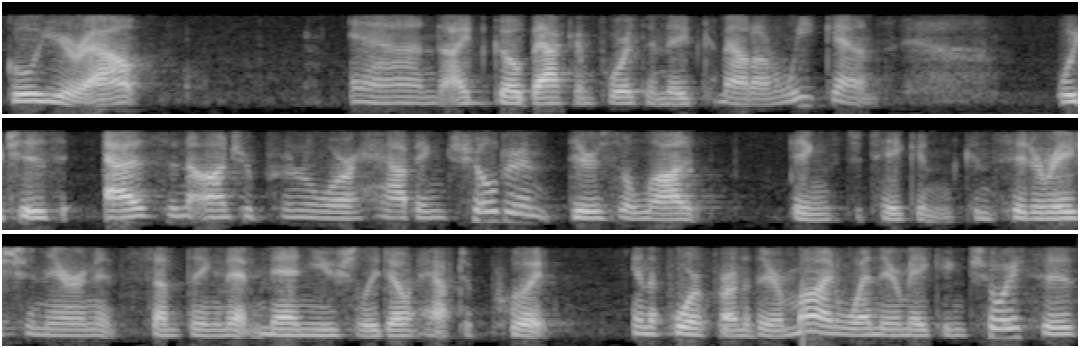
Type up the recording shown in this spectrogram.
school year out. And I'd go back and forth and they'd come out on weekends which is as an entrepreneur having children there's a lot of things to take in consideration there, and it's something that men usually don't have to put in the forefront of their mind when they're making choices.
